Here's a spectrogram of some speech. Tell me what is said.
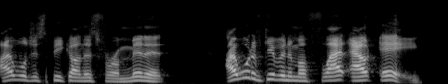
I will just speak on this for a minute. I would have given him a flat out A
